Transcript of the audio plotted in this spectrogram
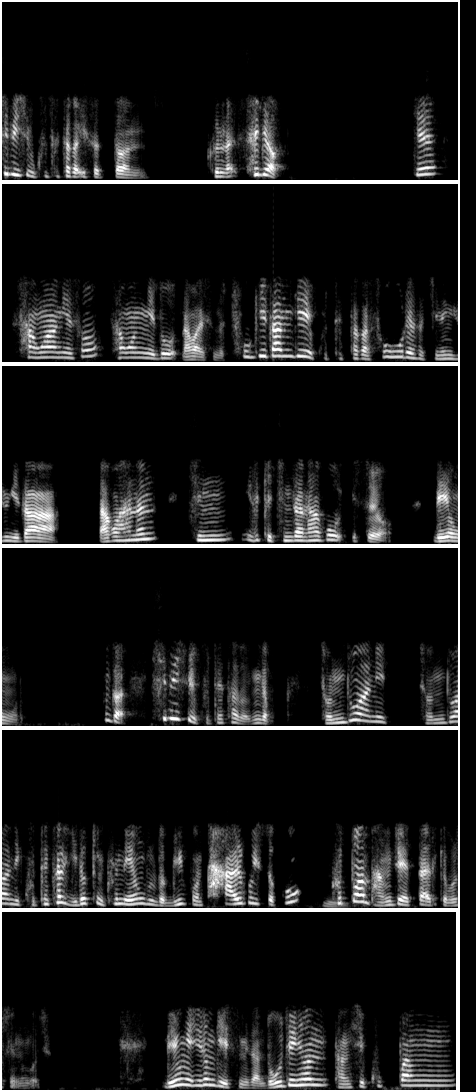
12.12 구테타가 있었던 그날 새벽에 상황에서 상황에도 나와 있습니다. 초기 단계의 구테타가 서울에서 진행 중이다라고 하는 진 이렇게 진단하고 있어요. 내용으로. 그러니까 12.12 구테타도 그러니까 전두환이 전두환이 구테타를 일으킨 그 내용들도 미국은 다 알고 있었고 음, 그 또한 방조했다 이렇게 볼 수 있는 거죠. 내용에 이런 게 있습니다. 노재현 당시 국방부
